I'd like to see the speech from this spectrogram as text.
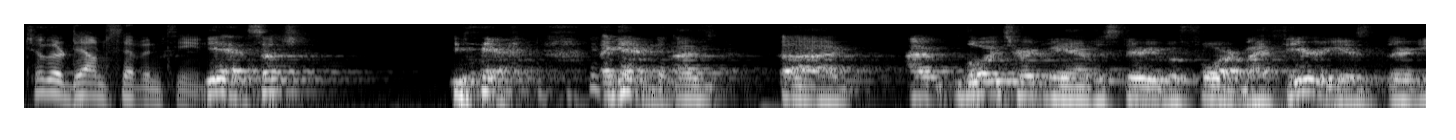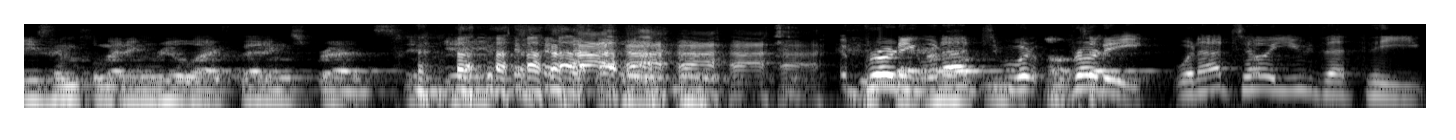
Till they're down 17. Yeah, such. Yeah, again, I've, uh, I've Lloyd's heard me have this theory before. My theory is there, he's implementing real life betting spreads in games. Brody, when I when, Brody, when I tell you that the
